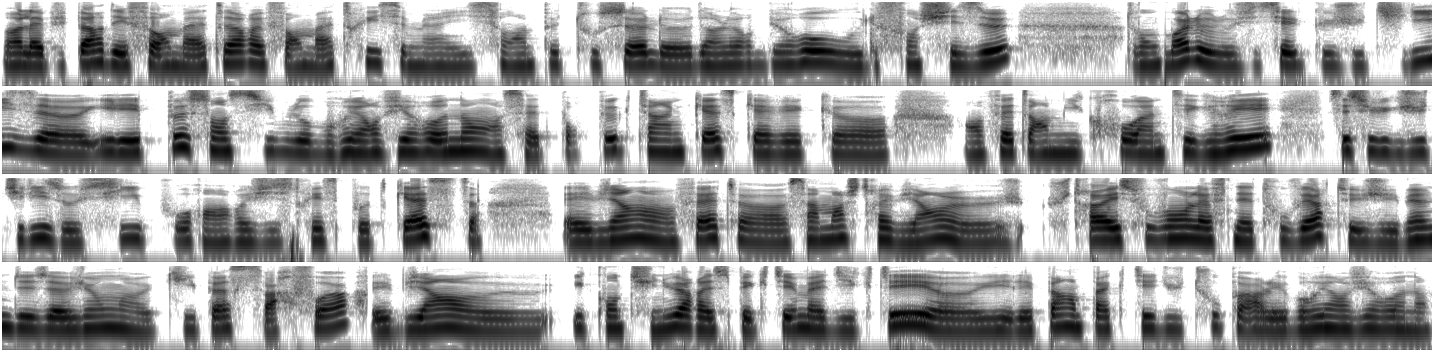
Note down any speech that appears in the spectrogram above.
la plupart des formateurs et formatrices, eh ils sont un peu tout seuls dans leur bureau ou ils font chez eux. Donc moi, le logiciel que j'utilise, il est peu sensible au bruit environnant. Pour peu que tu aies un casque avec en fait un micro intégré, c'est celui que j'utilise aussi pour enregistrer ce podcast. Eh bien, en fait, euh, ça marche très bien. Euh, je, travaille souvent la fenêtre ouverte et j'ai même des avions euh, qui passent parfois. Eh bien, il continue à respecter ma dictée. il n'est pas impacté du tout par les bruits environnants,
